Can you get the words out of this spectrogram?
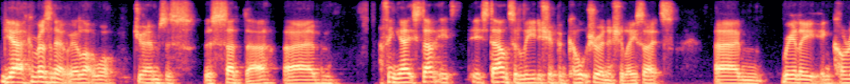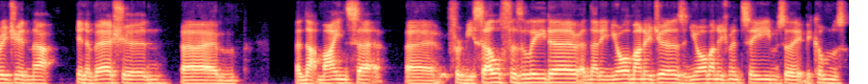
yeah, I can resonate with a lot of what James has, has said there. Um, I think yeah, it's down it's it's down to leadership and culture initially. So it's um, really encouraging that innovation um, and that mindset uh, from yourself as a leader and then in your managers and your management team so it becomes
